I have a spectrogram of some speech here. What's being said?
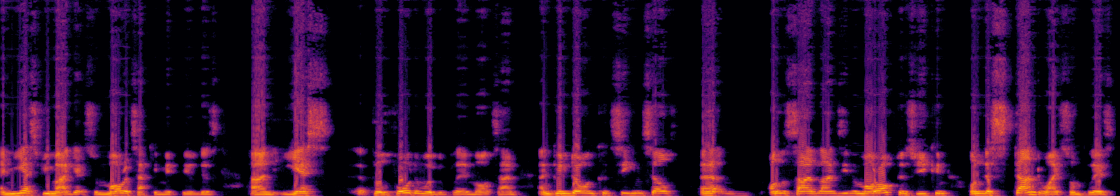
And yes, we might get some more attacking midfielders. And yes, uh, Phil Foden will be playing more time, and Gundogan could see himself uh, on the sidelines even more often. So you can understand why some players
